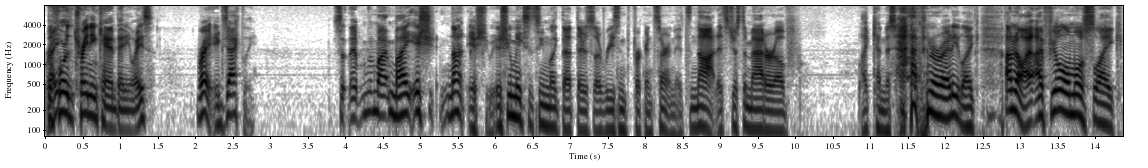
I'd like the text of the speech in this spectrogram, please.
right? before the training camp anyways. Right exactly so uh, my my issue, not issue, issue makes it seem like that there's a reason for concern. It's not. It's just a matter of like, can this happen already? Like, I don't know. I, I feel almost like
